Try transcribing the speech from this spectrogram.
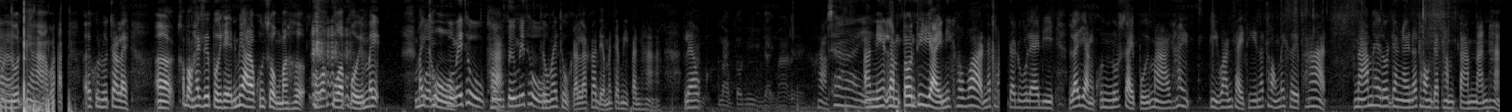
คุณนุชเนี่ยค่ะว่าเอ้ยคุณนุชจะอะไรเออเขาบอกให้ซื้อปุ๋ยเทนไม่เอาเราคุณส่งมาเหอะ เพราะว่ากลัวปุ๋ยไม่ไม่กลัวถูกกลัวไม่ถูกกลัวค่ะซื้อไม่ถูกซื้อไม่ถูกกันแล้วก็เดี๋ยวมันจะมีปัญหา แล้วลำต้นนี่ใหญ่มากเลยค่ะใช่ อันนี้ลำต้นที่ใหญ่นี่เพราะว่านทองจะดูแลดี และอย่างคุณนุชใส่ปุ๋ยมาให้ กี่วันใส่ทีนทองไม่เคยพลาด น้ำให้ลดยังไงนทองจะทำตามนั้นค่ะ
